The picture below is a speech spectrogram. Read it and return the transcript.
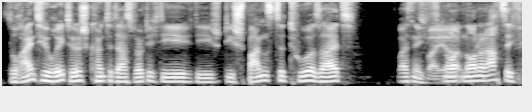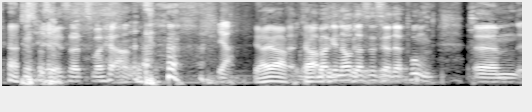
so rein theoretisch könnte das wirklich die, die, die spannendste Tour seit, weiß nicht, Zwei Jahren. 89 werden. Ja, jetzt seit zwei Jahren. ja. Ja, ja. klar, aber mit- genau mit- das ist ja der Punkt. Ähm, äh,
